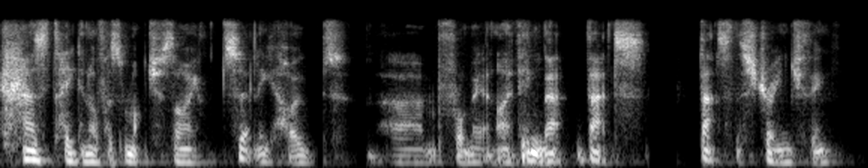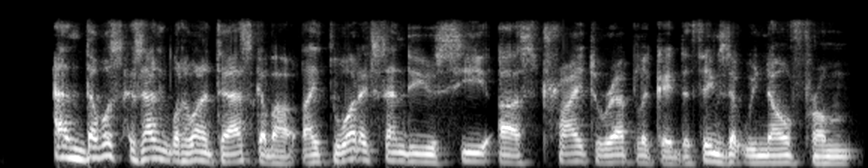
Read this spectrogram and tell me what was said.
has taken off as much as I certainly hoped um, from it. And I think that that's that's the strange thing. And that was exactly what I wanted to ask about. Like, to what extent do you see us try to replicate the things that we know from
